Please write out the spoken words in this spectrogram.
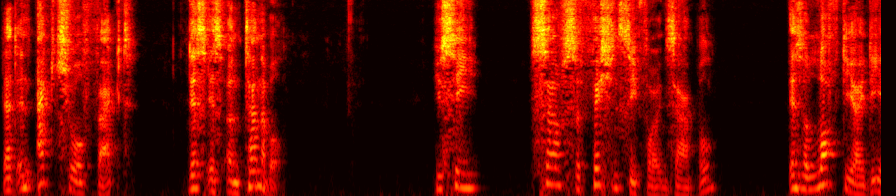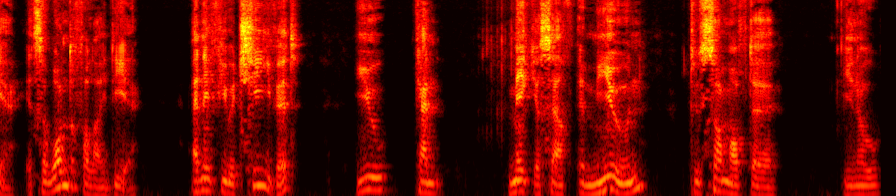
that in actual fact this is untenable. You see, self-sufficiency, for example, is a lofty idea. It's a wonderful idea. And if you achieve it, you can make yourself immune to some of the, you know,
